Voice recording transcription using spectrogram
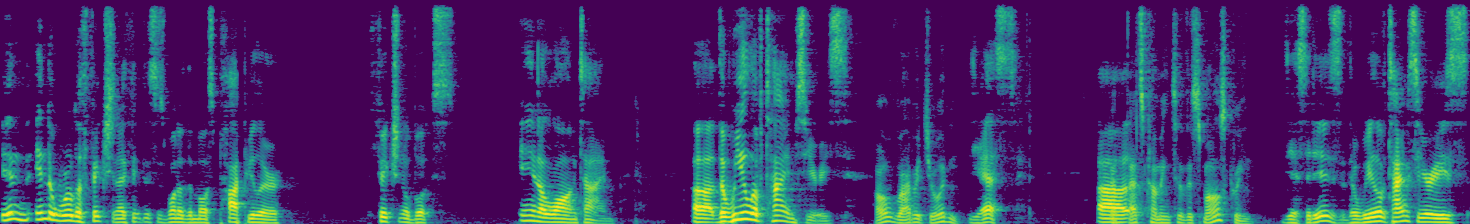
In in the world of fiction, I think this is one of the most popular fictional books in a long time. Uh, the Wheel of Time series. Oh, Robert Jordan. Yes. But that's coming to the small screen. Yes, it is. The Wheel of Time series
